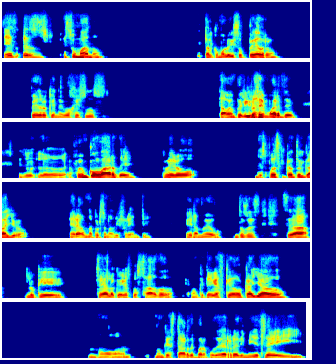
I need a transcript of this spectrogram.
Es, es, es humano, tal como lo hizo Pedro. Pedro que negó a Jesús estaba en peligro de muerte. Fue un cobarde, pero después que cantó el gallo, era una persona diferente. era nuevo. Entonces, sea lo que sea lo que hayas pasado, aunque te hayas quedado callado, no nunca es tarde para poder redimirse y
